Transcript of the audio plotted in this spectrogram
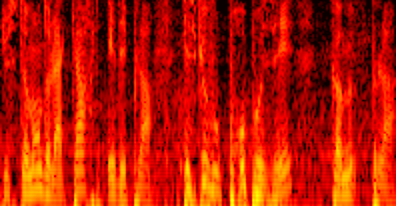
justement de la carte et des plats. Qu'est-ce que vous proposez comme plat?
